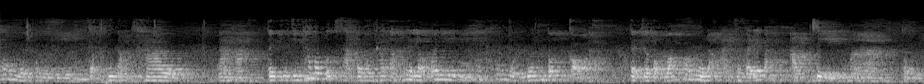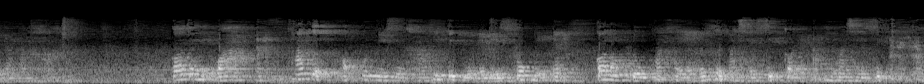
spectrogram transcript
ข้อมูลตรงนี้ให้กับผู้นำเข้านะคะ แต่จริงๆถ้ามาปรึกษากรมการค้าต่างประเทศเราก็ยินดีให้ข้อมูลเบื้องต้นก่อน แต่จะบอกว่าข้อมูลเราอาจจะไม่ได้แบบอัปเดตมาตรงนี้นะคะ ก็จะเห็นว่าถ้าเกิดของคุณมีสินค้าที่ติดอยู่ในลิสต์พวกนี้เนี่ยก็ลองดูถ้าใครยังไม่เคยมาใช้สิทธิ์ก็แนะนำให้มาใช้สิทธิ์นะคะ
